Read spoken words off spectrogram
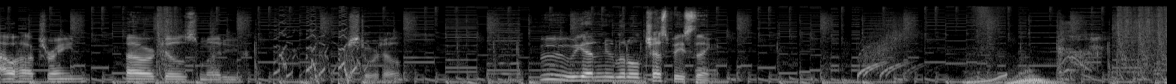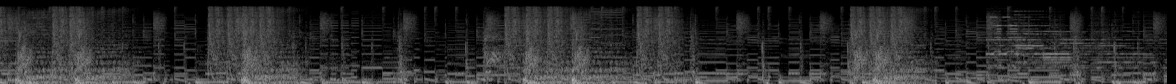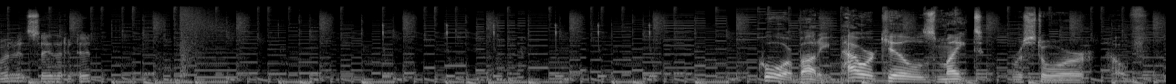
Owlhawk's Rain. Power kills Mighty. Restored health. Ooh, we got a new little chest piece thing. What did it say that it did? Core, body, power kills, might, restore health.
